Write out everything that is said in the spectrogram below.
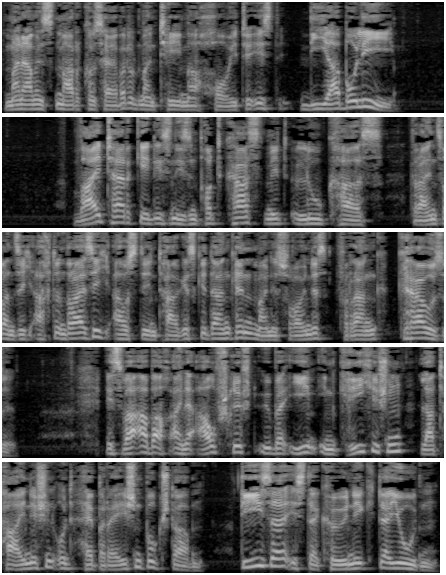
Mein Name ist Markus Herbert und mein Thema heute ist Diabolie. Weiter geht es in diesem Podcast mit Lukas 2338 aus den Tagesgedanken meines Freundes Frank Krause. Es war aber auch eine Aufschrift über ihm in griechischen, lateinischen und hebräischen Buchstaben. Dieser ist der König der Juden.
